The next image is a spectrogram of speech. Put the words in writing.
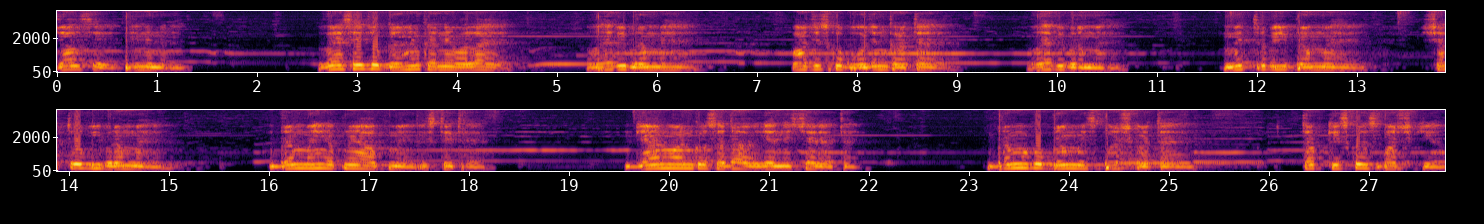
जल से भिन्न नहीं। वैसे जो ग्रहण करने वाला है वह भी ब्रह्म है और जिसको भोजन करता है, वह भी ब्रह्म है। मित्र भी ब्रह्म है, शत्रु भी ब्रह्म है। ब्रह्म ही अपने आप में स्थित है। ज्ञानवान को सदा यह निश्चय रहता है। ब्रह्म को ब्रह्म स्पर्श करता है। तब किसको स्पर्श किया?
